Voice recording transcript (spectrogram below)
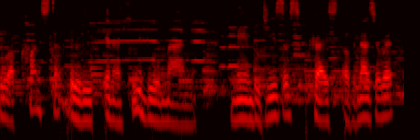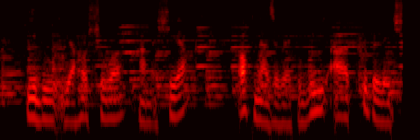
through a constant belief in a Hebrew man named Jesus Christ of Nazareth, Hebrew Yahushua HaMashiach of Nazareth, we are privileged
